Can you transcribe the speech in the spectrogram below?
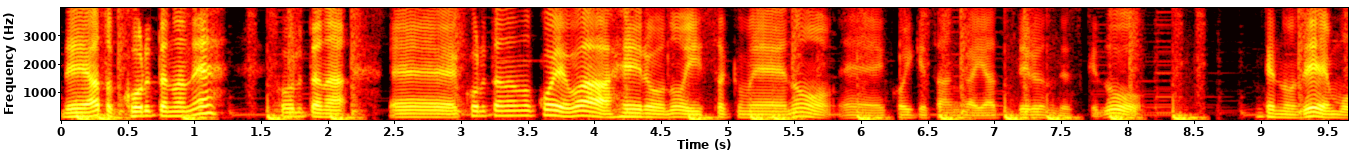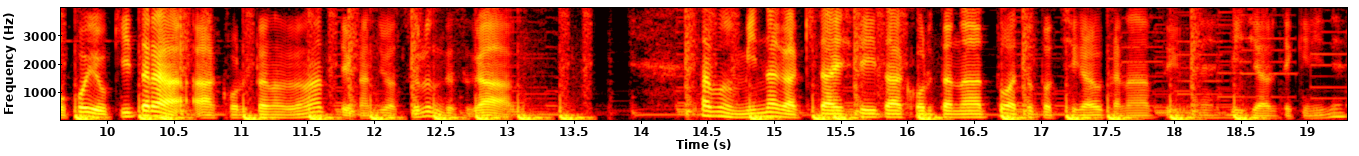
で、あとコルタナね。コルタナ。えー、コルタナの声は、ヘイローの一作目の、えー、小池さんがやってるんですけど、ってので、もう声を聞いたら、あ、コルタナだなっていう感じはするんですが、多分みんなが期待していたコルタナとはちょっと違うかなっていうね、ビジュアル的にね、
